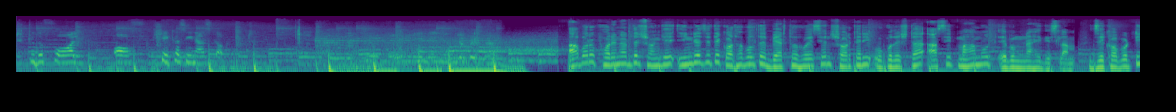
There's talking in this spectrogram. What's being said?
to the fall of Sheikh Hasina's government. আবারও ফরেনারদের সঙ্গে ইংরেজিতে কথা বলতে ব্যর্থ হয়েছেন সরকারি উপদেষ্টা আসিফ মাহমুদ এবং নাহিদ ইসলাম। যে খবরটি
